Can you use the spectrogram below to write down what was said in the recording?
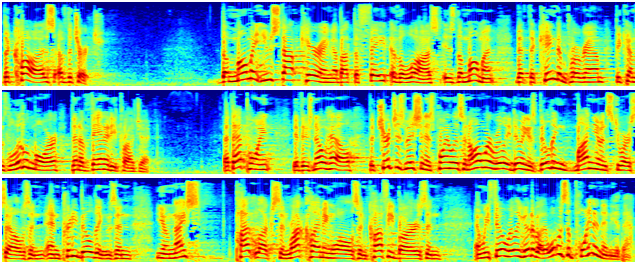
the cause of the church. The moment you stop caring about the fate of the lost is the moment that the kingdom program becomes little more than a vanity project. At that point, if there's no hell, the church's mission is pointless, and all we're really doing is building monuments to ourselves and, and pretty buildings and you know nice potlucks and rock climbing walls and coffee bars, and, and we feel really good about it. What was the point in any of that?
